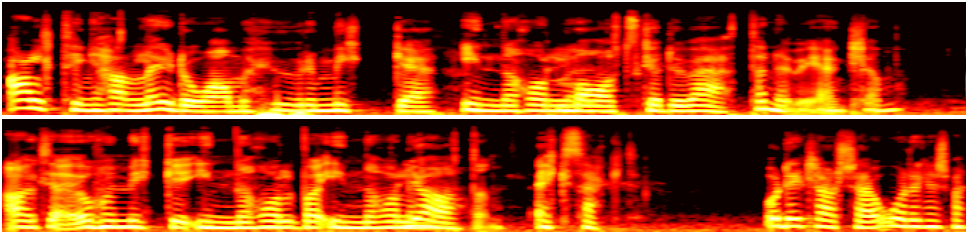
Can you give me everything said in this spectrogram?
allting handlar ju då om hur mycket Innehåller. mat ska du äta nu egentligen? Ja, exakt. Och hur mycket innehåll, vad innehåller Ja. maten? Exakt. Och det är klart så här, åh det kanske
